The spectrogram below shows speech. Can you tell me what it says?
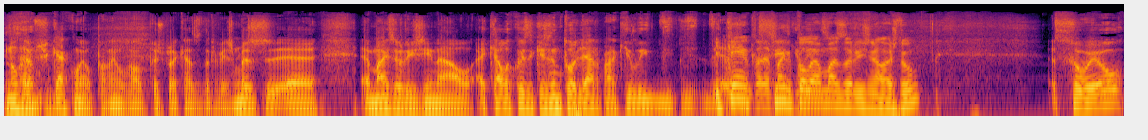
Não vamos ficar com ele, podem levá-lo depois para casa outra vez. Mas eh, a mais original, aquela coisa que a gente olhar para aquilo e. E quem é que decide qual é o mais original? És tu? Sou eu,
